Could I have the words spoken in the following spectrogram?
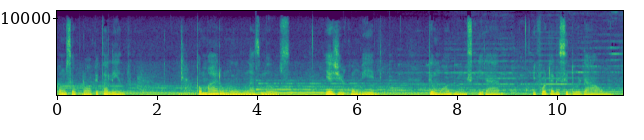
com seu próprio talento. Tomar o mundo nas mãos e agir com ele de um modo inspirado e fortalecedor da alma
